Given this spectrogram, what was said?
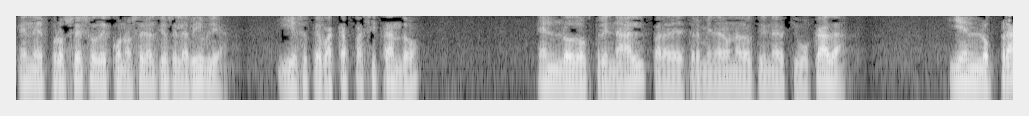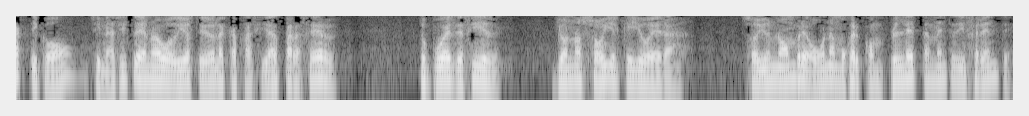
en el proceso de conocer al Dios de la Biblia y eso te va capacitando en lo doctrinal para determinar una doctrina equivocada. Y en lo práctico, si naciste de nuevo, Dios te dio la capacidad para hacer. Tú puedes decir, yo no soy el que yo era, soy un hombre o una mujer completamente diferente.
